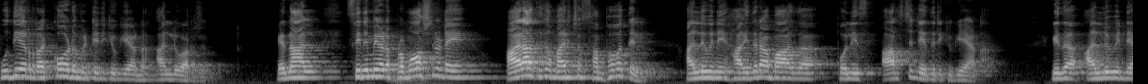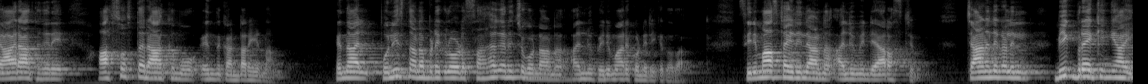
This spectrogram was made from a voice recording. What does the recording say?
പുതിയ റെക്കോർഡും ഇട്ടിരിക്കുകയാണ് അല്ലു അർജുൻ. എന്നാൽ സിനിമയുടെ പ്രൊമോഷനിടെ ആരാധിക മരിച്ച സംഭവത്തിൽ അല്ലുവിനെ ഹൈദരാബാദ് പോലീസ് അറസ്റ്റ് ചെയ്തിരിക്കുകയാണ്. ഇത് അല്ലുവിന്റെ ആരാധകരെ അസ്വസ്ഥരാക്കുമോ എന്ന് കണ്ടറിയണം. എന്നാൽ പോലീസ് നടപടികളോട് സഹകരിച്ചുകൊണ്ടാണ് അല്ലു പെരുമാറിക്കൊണ്ടിരിക്കുന്നത്. സിനിമാ സ്റ്റൈലിലാണ് അല്ലുവിന്റെ അറസ്റ്റും. ചാനലുകളിൽ ബിഗ് ബ്രേക്കിംഗായി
